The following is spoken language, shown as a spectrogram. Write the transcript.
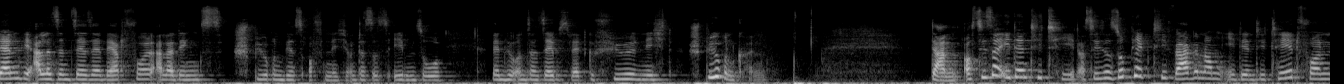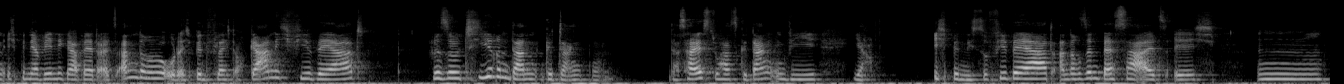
Denn wir alle sind sehr, sehr wertvoll, allerdings spüren wir es oft nicht. Und das ist eben so wenn wir unser Selbstwertgefühl nicht spüren können. Dann aus dieser Identität, aus dieser subjektiv wahrgenommenen Identität von ich bin ja weniger wert als andere oder ich bin vielleicht auch gar nicht viel wert, resultieren dann Gedanken. Das heißt, du hast Gedanken wie, ja, ich bin nicht so viel wert, andere sind besser als ich. Hm,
